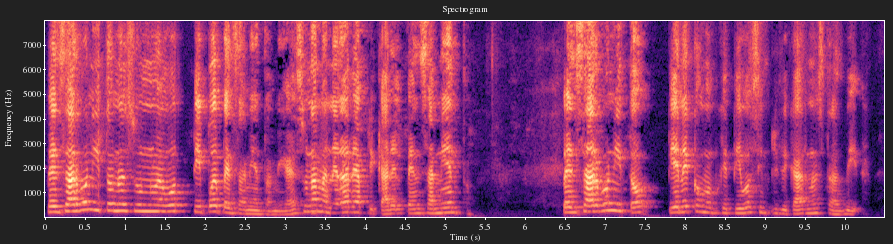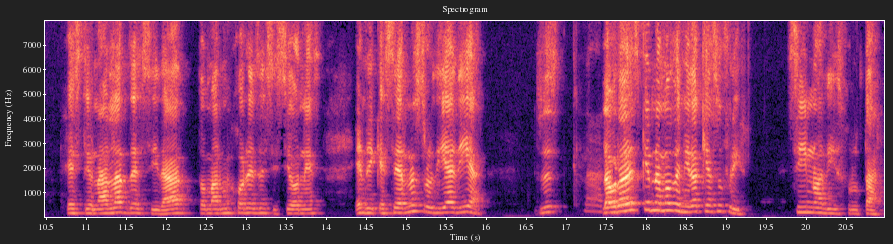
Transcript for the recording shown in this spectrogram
Pensar bonito no es un nuevo tipo de pensamiento, amiga, es una manera de aplicar el pensamiento. Pensar bonito tiene como objetivo simplificar nuestras vidas, gestionar la adversidad, tomar mejores decisiones, enriquecer nuestro día a día. Entonces, la verdad es que no hemos venido aquí a sufrir sino a disfrutar.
